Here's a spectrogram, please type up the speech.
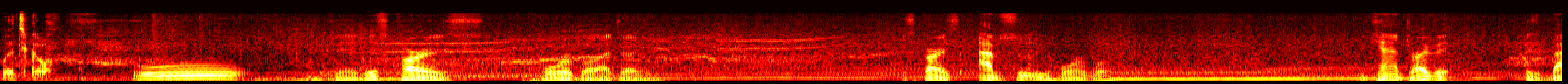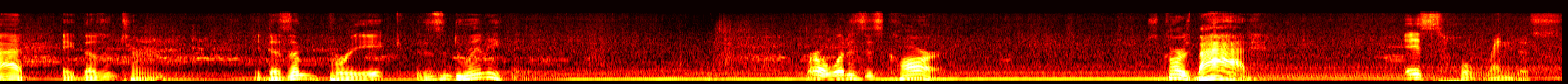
let's go. Ooh. Okay, this car is horrible at driving. This car is absolutely horrible. You can't drive it. It's bad. It doesn't turn. It doesn't brake. It doesn't do anything. Bro, what is this car? This car is bad. It's horrendous.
